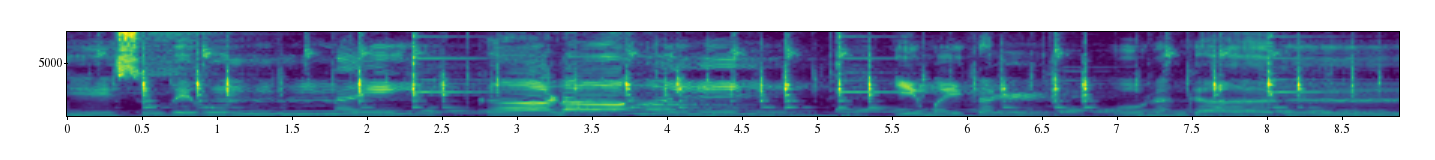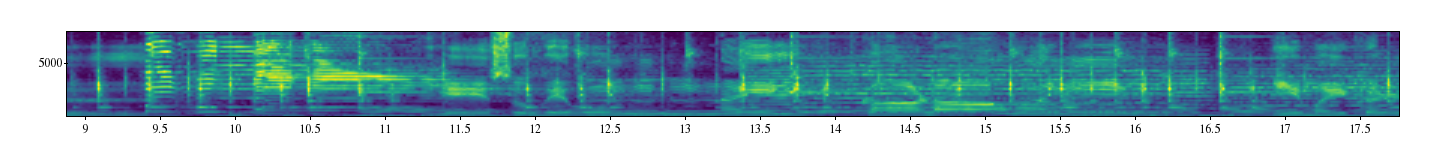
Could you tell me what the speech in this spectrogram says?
இயேசுவே உன்னை காணாமல் இமைகள் உறங்காது. இயேசுவே உன்னை காணாமல் இமைகள்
